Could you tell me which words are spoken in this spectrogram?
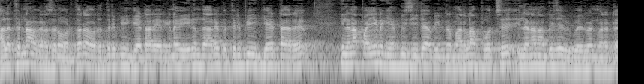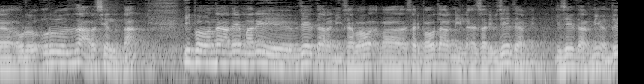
அதில் திருநாவுக்கரசர் ஒருத்தர் அவர் திருப்பியும் கேட்டார். ஏற்கனவே இருந்தார் இப்போ திருப்பியும் கேட்டார். இல்லைனா பையனுக்கு எம்பி சீட்டு அப்படின்ற மாதிரிலாம் போச்சு. இல்லைனா நான் பிஜேபி போயிடுவேன் மிரட்ட ஒரு ஒரு இதுதான் அரசியல் தான். இப்போ வந்து அதே மாதிரி விஜயதாரணி சார் பவ சாரி பவதாரணி இல்லை சாரி விஜயதாரணி. விஜயதாரணி வந்து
